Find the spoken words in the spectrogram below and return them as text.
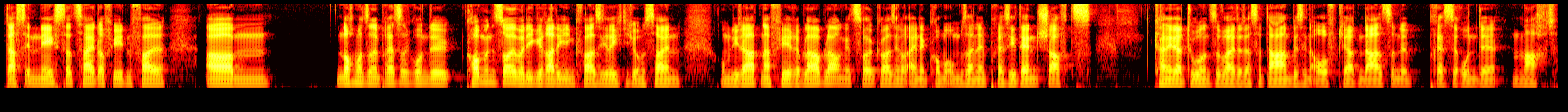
dass in nächster Zeit auf jeden Fall ähm, nochmal so eine Presserunde kommen soll, weil die gerade ging quasi richtig um sein, um die Datenaffäre, bla bla, und jetzt soll quasi noch eine kommen um seine Präsidentschafts- Kandidatur und so weiter, dass er da ein bisschen aufklärt und da so eine Presserunde macht.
